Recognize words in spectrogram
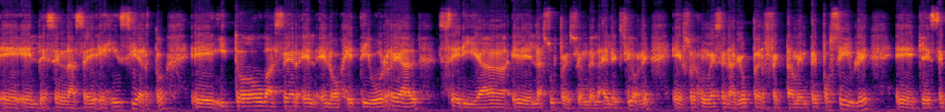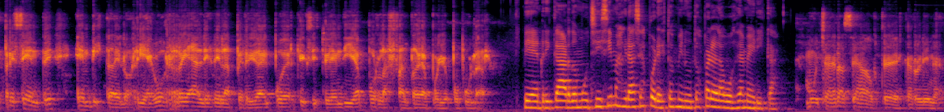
eh, el desenlace es incierto y todo va a ser el, el objetivo real sería la suspensión de las elecciones. Eso es un escenario perfectamente posible que se presente en vista de los riesgos reales de la pérdida del poder que existe hoy en día por la falta de apoyo popular. Bien, Ricardo, muchísimas gracias por estos minutos para La Voz de América. Muchas gracias a ustedes, Carolina.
